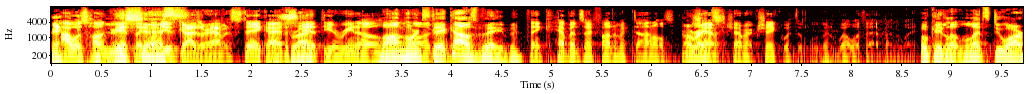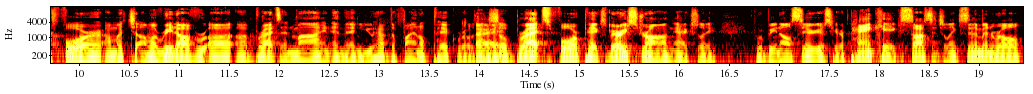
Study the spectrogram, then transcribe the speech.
I was hungry. It's like, well, these guys are having steak. I had That's to stay right. at the arena. a lot Longhorn longer. Steakhouse, baby. Thank heavens I found a McDonald's. All right. Sham- Shamrock Shake with it, went well with that, by the way. Okay, let, us do our four. I'm gonna t- I'm gonna read off uh, uh, Brett's and mine, and then you have the final pick, Rosie. All right. So Brett's four picks, very strong actually. If we're being all serious here: pancake, sausage link, cinnamon roll,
